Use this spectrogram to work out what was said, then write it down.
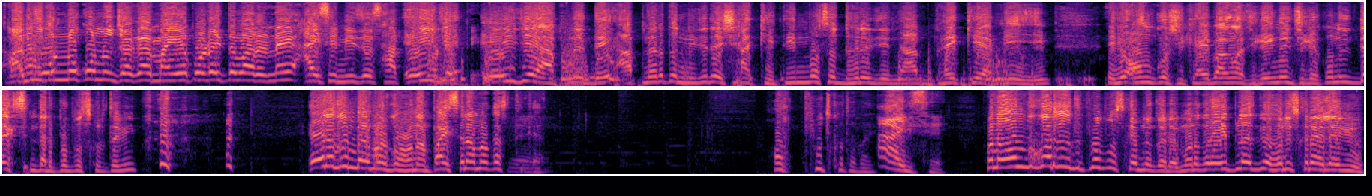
আমি- অন্য কোন জায়গায় মাইয়া পড়াইতে পারে নাই আইসে নিজে ছাত্র এই যে পড়াইতে। এই যে আপনি আপনারা তো সাক্ষী। তিন বছর ধরে যে নাথ ভাইকে আমি এই অঙ্ক শিখাই বাংলা শিখাই ইংরেজি শিখাই কোনদিন দেখছেন তার প্রপোজ করতে আমি? এরকম ব্যবহার কখনো পাইছেন আমার কাছ থেকে? অদ্ভুত কথা ভাই। আইসে। মানে অঙ্ক করে যদি প্রপোজ কেন করে? মনে করে এই প্লাস বি করে আই লাভ ইউ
